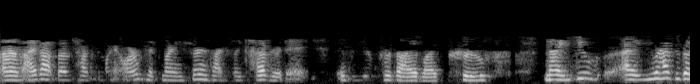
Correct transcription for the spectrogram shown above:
Um, I got Botox in my armpits. My insurance actually covered it if you provide like proof now you uh, you have to go.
